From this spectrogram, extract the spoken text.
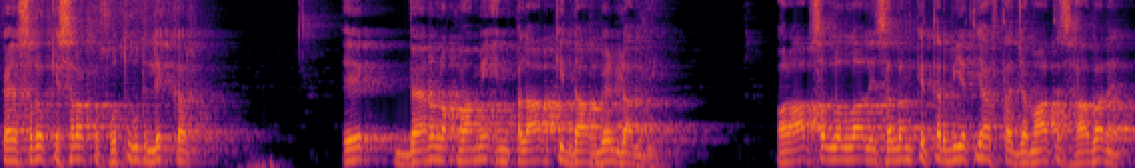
کیسر و کسرا کو خطوط لکھ کر ایک بین الاقوامی انقلاب کی داغ بیل ڈال دی اور آپ صلی اللہ علیہ وسلم کے تربیت یافتہ جماعت صحابہ نے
